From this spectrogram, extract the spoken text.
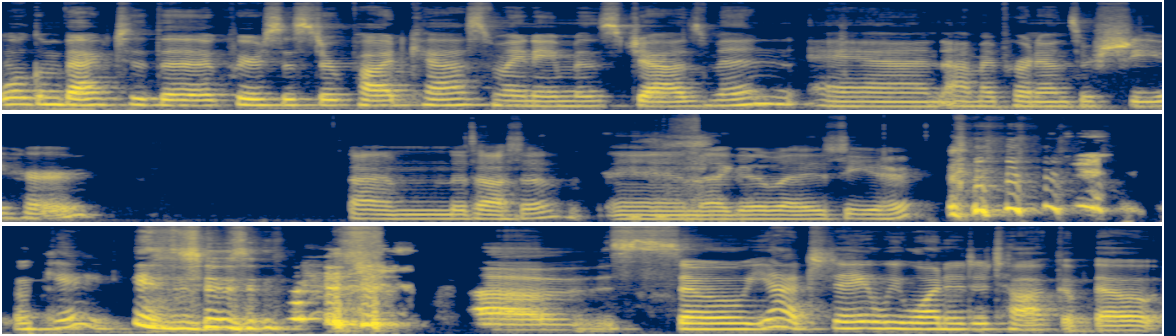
Welcome back to the Queer Sister podcast. My name is Jasmine, and uh, my pronouns are she, her. I'm Natasha, and I go by she, her. okay. um, so, yeah, today we wanted to talk about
